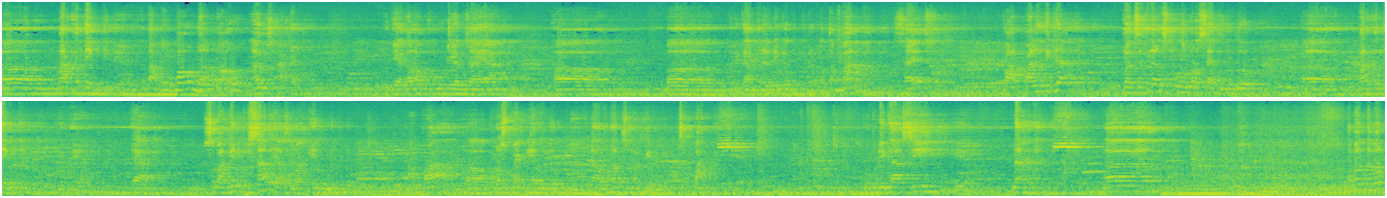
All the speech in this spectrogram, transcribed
uh, marketing gitu ya. Tapi mau nggak mau harus ada. Jadi ya kalau kemudian saya uh, memberikan training ke beberapa teman, saya paling tidak budgetnya 10% untuk uh, marketing gitu ya. Ya semakin besar ya semakin apa uh, prospeknya untuk dilakukan semakin cepat gitu ya. Publikasi. Gitu ya. Nah, uh, teman-teman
